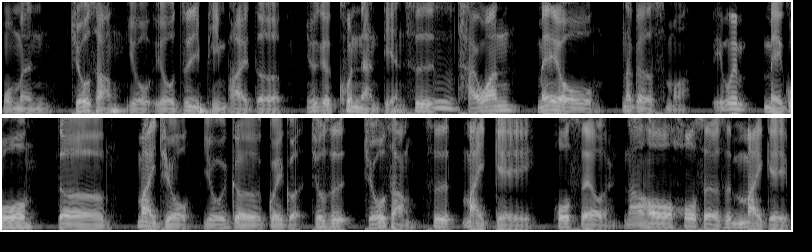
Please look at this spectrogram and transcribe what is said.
我们。酒厂有有自己品牌的，有一个困难点是台湾没有那个什么，因为美国的卖酒有一个规格，就是酒厂是卖给 wholesaler，然后 wholesaler 是卖给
